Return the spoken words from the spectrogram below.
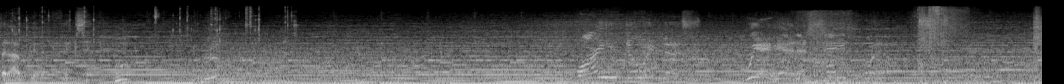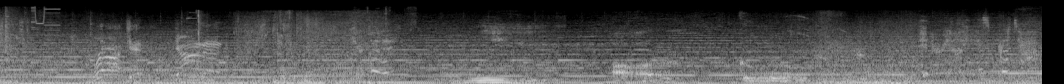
But I'm gonna fix it. Why are you doing this? We're here to save Will. Rocket! Got it! It really is good to have.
